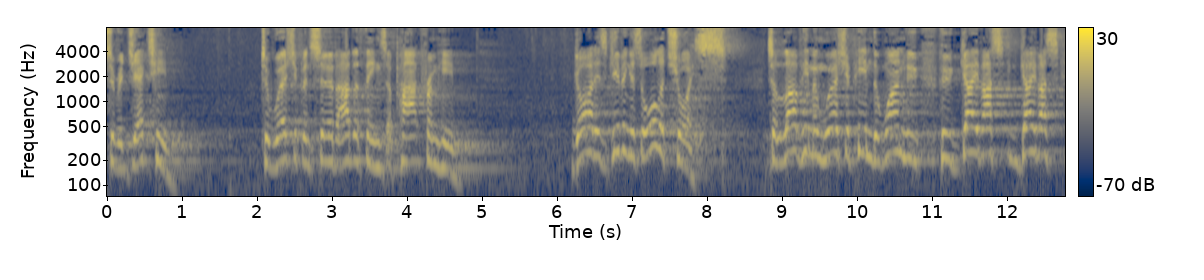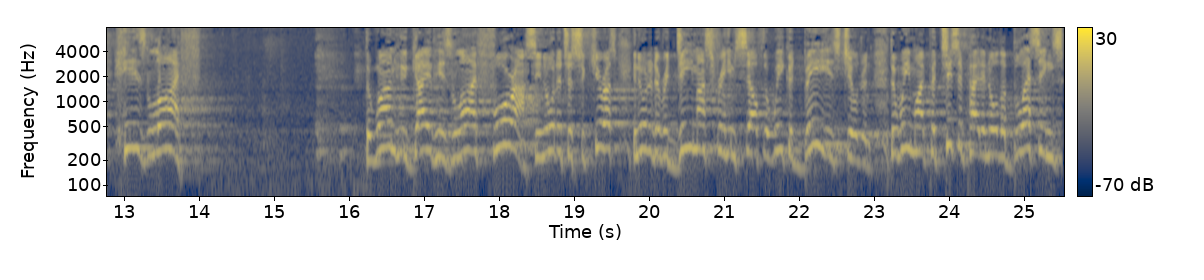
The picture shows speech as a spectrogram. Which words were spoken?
to reject Him, to worship and serve other things apart from Him. God is giving us all a choice to love Him and worship Him, the one who, who gave us, gave us His life the one who gave his life for us in order to secure us, in order to redeem us for himself, that we could be his children, that we might participate in all the blessings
